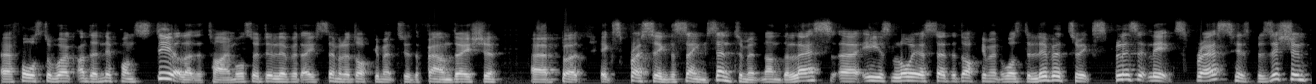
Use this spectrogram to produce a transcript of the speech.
uh, forced to work under Nippon Steel at the time, also delivered a similar document to the foundation. Uh, but expressing the same sentiment nonetheless. Uh, E's lawyer said the document was delivered to explicitly express his position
